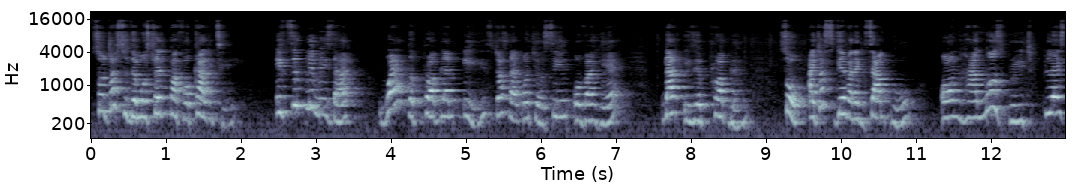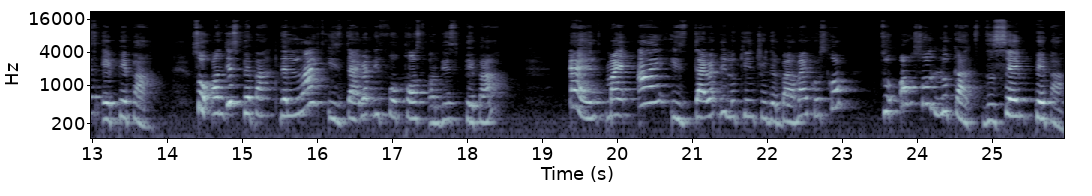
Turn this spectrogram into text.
So just to demonstrate parfocality, it simply means that where the problem is, just like what you're seeing over here, that is a problem. So I just gave an example on her nose bridge, placed a paper. So on this paper, the light is directly focused on this paper and my eye is directly looking through the biomicroscope to also look at the same paper.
